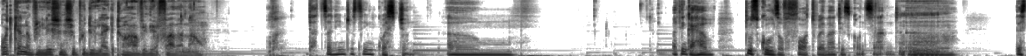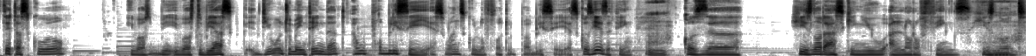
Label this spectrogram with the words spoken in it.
What kind of relationship would you like to have with your father now? That's an interesting question. Um, I think I have two schools of thought where that is concerned. Uh, the status quo, if I, was be, if I was to be asked, do you want to maintain that? I would probably say yes. One school of thought would probably say yes. Because here's the thing because uh, he's not asking you a lot of things, he's mm. not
